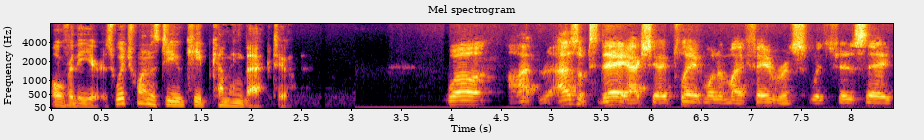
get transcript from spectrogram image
over the years. Which ones do you keep coming back to? Well, I, as of today, actually, I played one of my favorites, which is a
